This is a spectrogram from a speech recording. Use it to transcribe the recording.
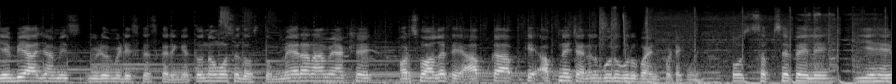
ये भी आज हम इस वीडियो में डिस्कस करेंगे। तो नमस्ते दोस्तों, मेरा नाम है अक्षय और स्वागत है आपका आपके अपने चैनल गुरु गुरु पॉइंट में। तो सबसे पहले ये है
